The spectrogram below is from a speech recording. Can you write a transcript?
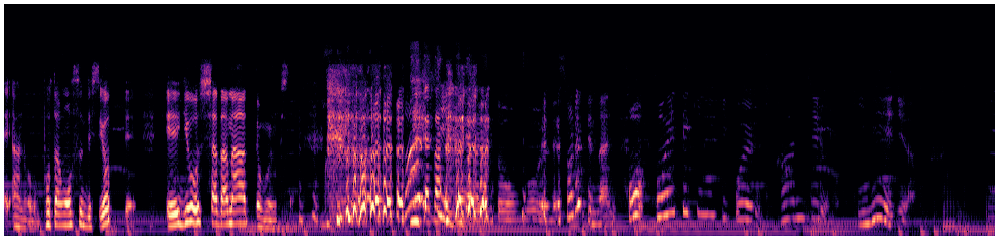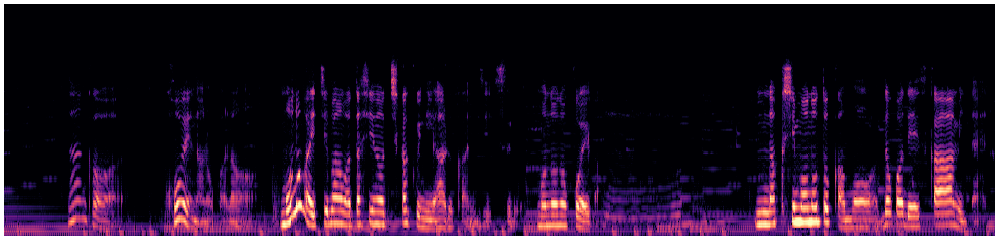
えあのボタンを押すんですよって営業者だなって思いました。言い方と思うよね。それって何？こ声的に聞こえるの感じるの？イメージなの？なんか声なのかな？物が一番私の近くにある感じする。物の声が。なくし物とかも「どこですか?」みたいな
